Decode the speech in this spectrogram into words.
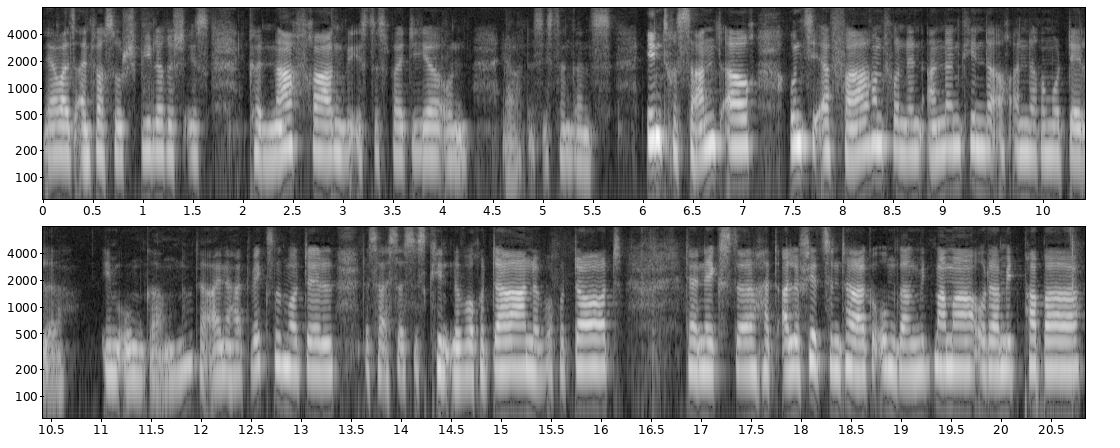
Ja, weil es einfach so spielerisch ist. Die können nachfragen, wie ist das bei dir? Und ja, das ist dann ganz interessant auch. Und sie erfahren von den anderen Kindern auch andere Modelle im Umgang. Ne? Der eine hat Wechselmodell, das heißt, das ist das Kind eine Woche da, eine Woche dort. Der nächste hat alle 14 Tage Umgang mit Mama oder mit Papa.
